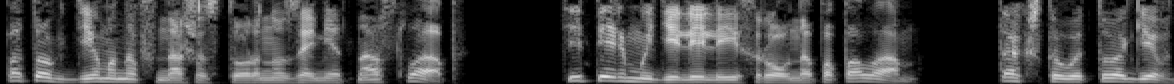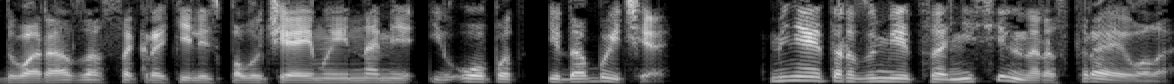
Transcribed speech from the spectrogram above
поток демонов в нашу сторону заметно ослаб. Теперь мы делили их ровно пополам, так что в итоге в два раза сократились получаемые нами и опыт, и добыча. Меня это, разумеется, не сильно расстраивало,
